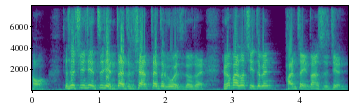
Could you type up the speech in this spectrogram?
哦，就是均线之前在这下在这个位置对不对？你会发现说其实这边盘整一段时间，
